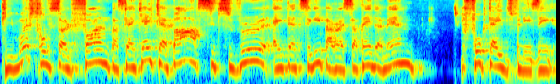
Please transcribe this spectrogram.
Puis moi, je trouve ça le fun parce qu'à quelque part, si tu veux être attiré par un certain domaine, il faut que tu aies du plaisir.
